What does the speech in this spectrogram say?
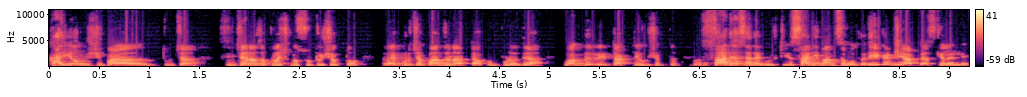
काही अंशी तुमच्या सिंचनाचा प्रश्न सुटू शकतो. रायपूरच्या पांजणात टाकून पुढे त्या वागदगडीत टाकता येऊ शकतं. साध्या साध्या गोष्टी. साधी माणसं बोलतात. हे काही मी अभ्यास केलेला नाही.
